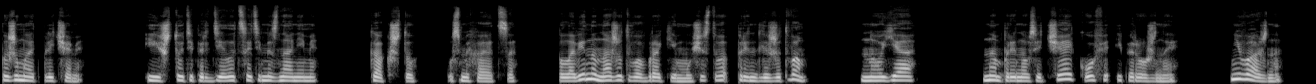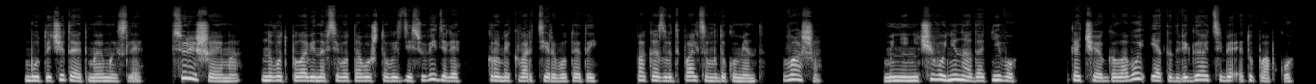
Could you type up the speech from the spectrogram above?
пожимает плечами. И что теперь делать с этими знаниями? Как что? Усмехается. Половина нажитого в браке имущества принадлежит вам. Но я... Нам приносят чай, кофе и пирожные. Неважно, будто читает мои мысли. Все решаемо, но вот половина всего того, что вы здесь увидели, кроме квартиры вот этой, показывает пальцем в документ. Ваша. Мне ничего не надо от него. Качаю головой и отодвигаю от себя эту папку.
